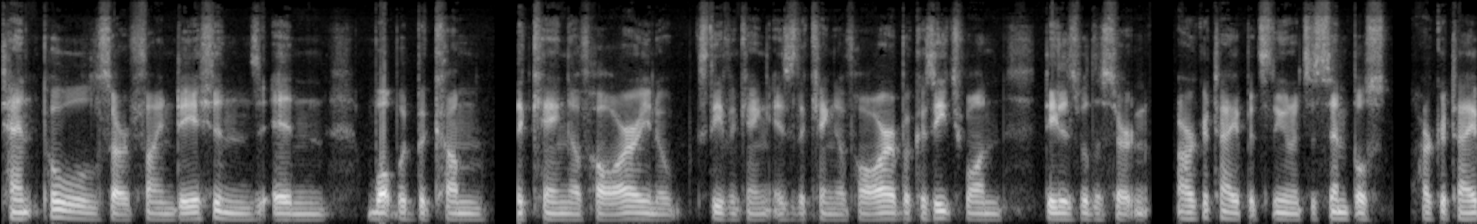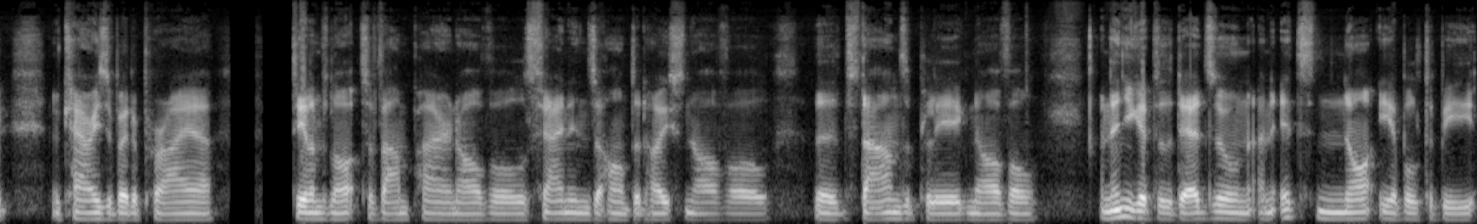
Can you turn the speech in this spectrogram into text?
tent poles or foundations in what would become the king of horror. You know, Stephen King is the king of horror because each one deals with a certain archetype. It's you know, it's a simple archetype. It carries about a pariah. Salem's Lot's a vampire novel. Shining's a haunted house novel. The Stand's a plague novel. And then you get to the Dead Zone, and it's not able to be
